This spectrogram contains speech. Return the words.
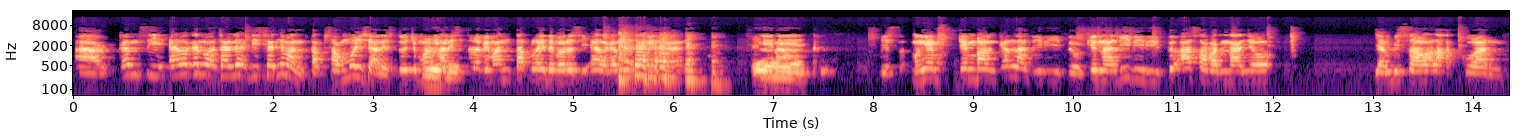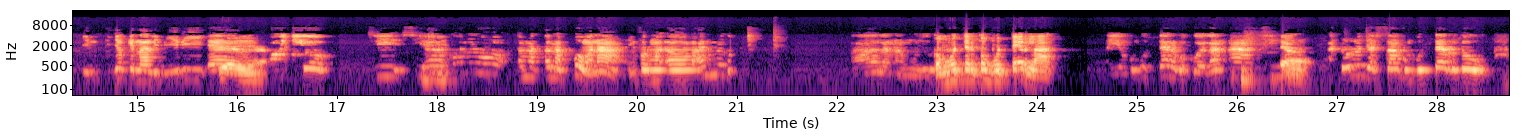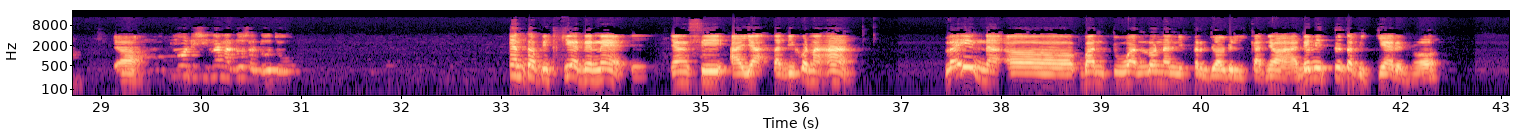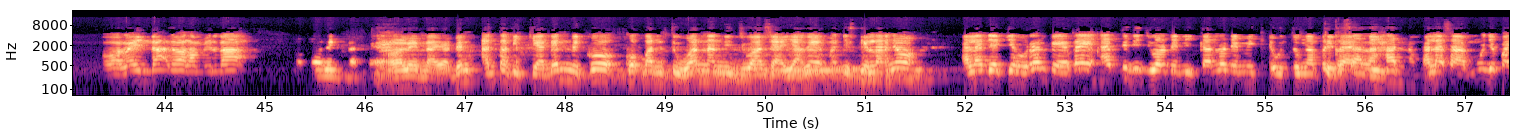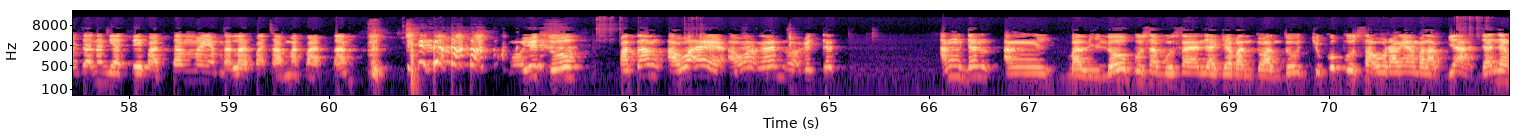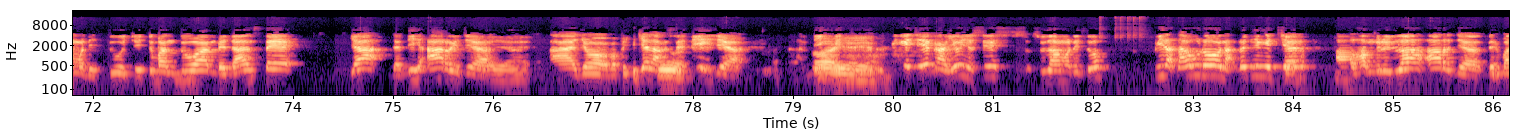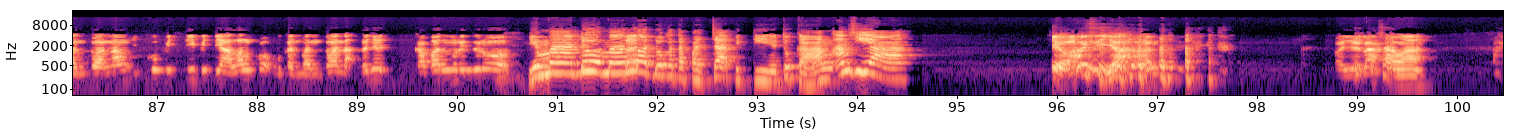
Ah, kan si L kan wak lihat desainnya mantap sama si Haris tuh, cuman Iya. Haris tuh lebih mantap lah daripada si L kan mungkin kan. Iya, Nah, iya. bisa mengembangkan lah diri itu, kenali diri itu asa warnanya yang bisa awak lakukan. Intinya kenali diri L. Iya, iya. Oh iyo, si si L kok nyo tamatan apa mana? Informa eh anu itu. Alah namu juga. Komputer-komputer lah. Ayo komputer pokoknya kan. Ah, Ya. ada lo jasa komputer tuh. Ya. Oh di sini ada satu tuh. Yang tak pikir deh nek. Yang si ayak tadi nak ah. Lain nak eh, bantuan lo nanti perjualbelikannya. Ada itu tak pikir deh bro. Oh lain dak tuh alhamdulillah. Oleh nak. Nak ya. Dan anta pikir dan kok kok bantuan nanti jual si ayak kayak istilahnya ala dia kayak saya ada dijual belikan lo demi keuntungan pribadi. kesalahan. Ala samu je pacanan di ate patang mah yang salah pak camat patang. Oh itu patang awak eh awak kan awak kecil ang dan ang balilo pulsa-pulsa yang jaga bantuan tuh cukup pulsa orang yang balabiah dan yang meditu itu bantuan beda ste ya jadi ar aja ya Iya. ayo berpikir lah Betul. sedih aja Oh iya iya. ngecek kayu ya sih su- sudah mau itu tidak tahu do nak yang ngecek. Alhamdulillah ar aja dek bantuan nang iku piti piti halal kok bukan bantuan. Nak don kaban mau itu do Ya madu, madu ado kata pacak pitinya tu kang, ang sia. Yo, ang siya. oh iyalah. Sama.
